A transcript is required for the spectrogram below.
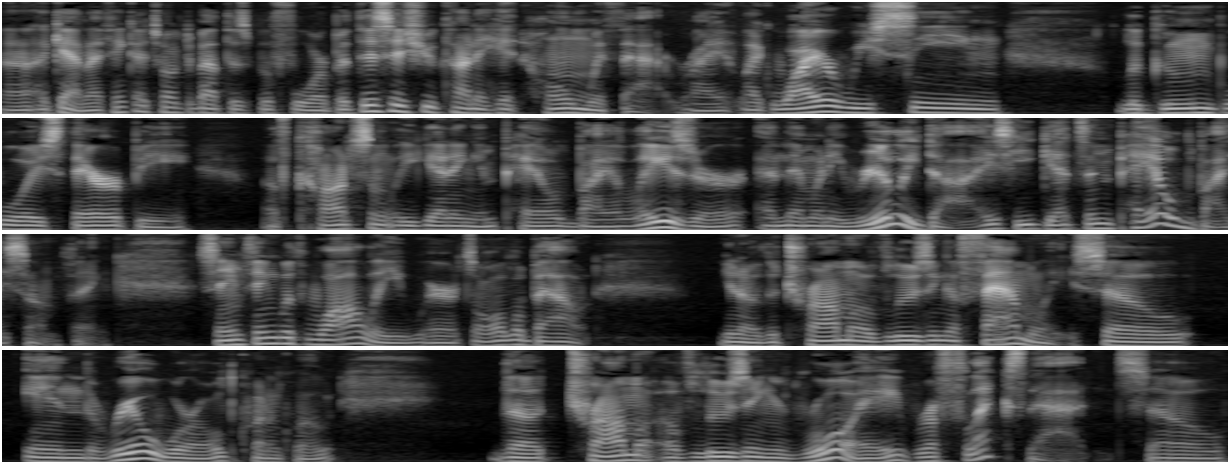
Uh, again, I think I talked about this before, but this issue kind of hit home with that, right? Like, why are we seeing Lagoon Boy's therapy of constantly getting impaled by a laser, and then when he really dies, he gets impaled by something? Same thing with Wally, where it's all about, you know, the trauma of losing a family. So, in the real world, quote unquote, the trauma of losing Roy reflects that. So,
